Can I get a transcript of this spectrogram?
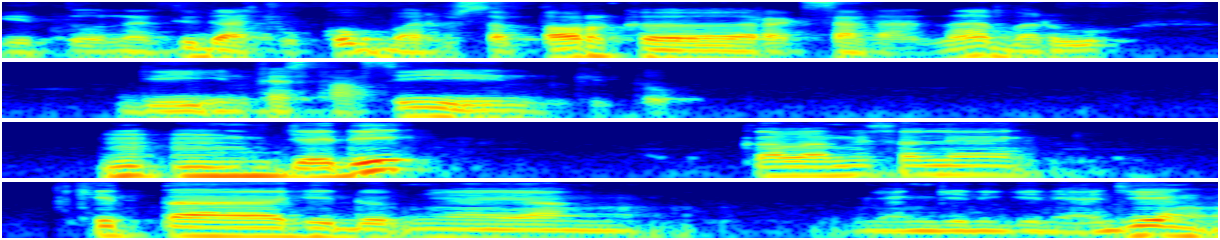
Gitu. Nanti udah cukup baru setor ke reksadana baru diinvestasiin gitu. Mm -mm. Jadi kalau misalnya kita hidupnya yang yang gini-gini aja yang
